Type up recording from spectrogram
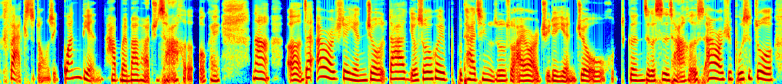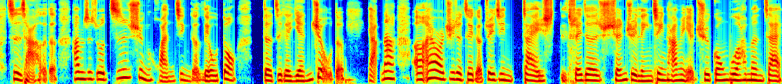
facts 的东西，观点它没办法去查核。OK，那呃，在 IORG 的研究，大家有时候会不太清楚，就是说 IORG 的研究跟这个市查核是 IORG 不是做市查核的，他们是做资讯环境的流动。的这个研究的呀，那呃，IORG 的这个最近在随着选举临近，他们也去公布他们在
